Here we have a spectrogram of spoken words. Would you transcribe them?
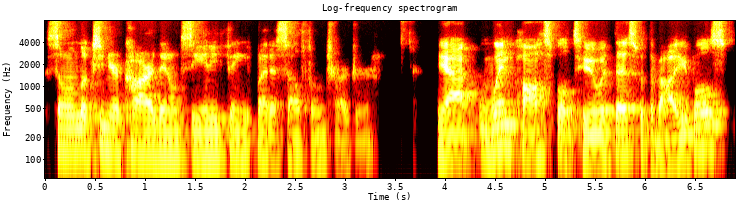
someone looks in your car, they don't see anything but a cell phone charger. Yeah, when possible too with this, with the valuables,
